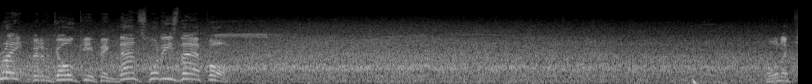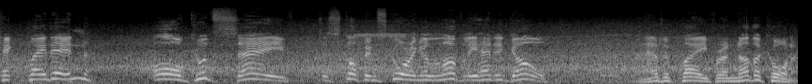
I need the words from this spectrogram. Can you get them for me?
great bit of goalkeeping. That's what he's there for. Corner kick played in. Oh, good save to stop him scoring a lovely headed goal. And out of play for another corner.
